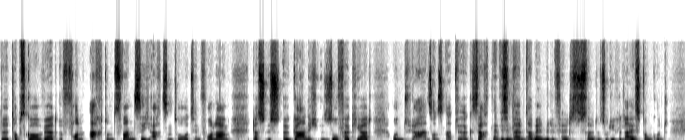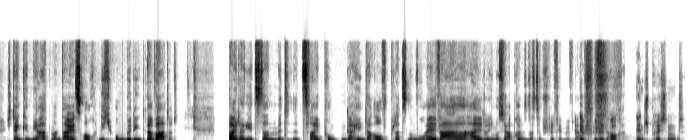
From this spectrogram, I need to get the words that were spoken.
äh, Topscore-Wert von 28, 18 Tore, 10 Vorlagen. Das ist äh, gar nicht so verkehrt. Und ja, ansonsten hat er gesagt, na, wir sind halt im Tabellenmittelfeld, das ist halt eine solide Leistung und ich denke, mehr hat man da jetzt auch nicht unbedingt erwartet. Weiter geht's dann mit äh, zwei Punkten dahinter auf Platz Nummer 11. Ah, halt, und ich muss ja abbremsen, das Tippspiel fehlt mir wieder. Tippspiel ist auch entsprechend,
